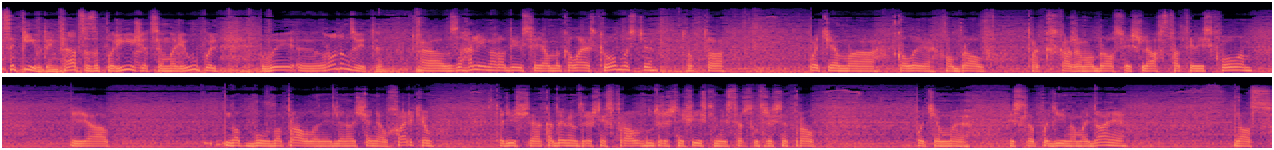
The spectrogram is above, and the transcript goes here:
Це південь, та це Запоріжжя, це Маріуполь. Ви е, родом звідти? Е, Взагалі народився я в Миколаївській області. Тобто, потім, е, коли обрав, так скажемо, обрав свій шлях стати військовим, я був направлений для навчання в Харків. Тоді ще Академія внутрішніх справ, внутрішніх військ, Міністерство внутрішніх справ. Потім ми після подій на Майдані нас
